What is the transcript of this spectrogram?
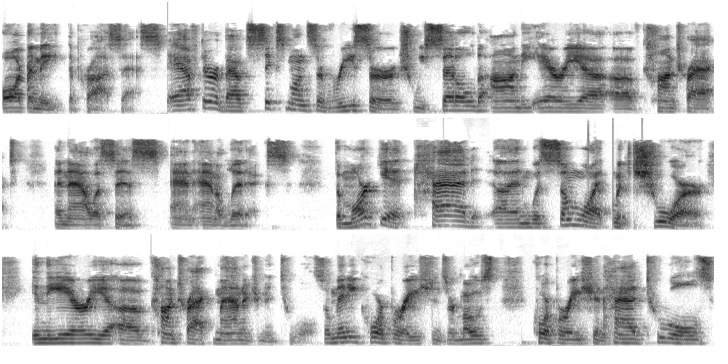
automate the process. After about six months of research, we settled on the area of contract analysis and analytics the market had uh, and was somewhat mature in the area of contract management tools. So many corporations, or most corporation, had tools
